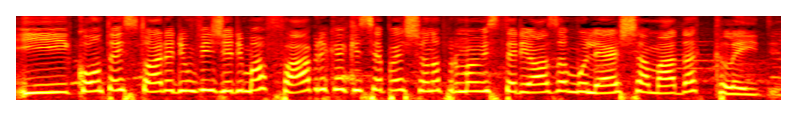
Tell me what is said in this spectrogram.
e conta a história de um vigia de uma fábrica que se apaixona por uma misteriosa mulher chamada Cleide.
